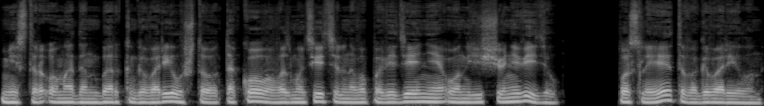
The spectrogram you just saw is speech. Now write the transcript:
Мистер О'Меденберг говорил, что такого возмутительного поведения он еще не видел. После этого, говорил он,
